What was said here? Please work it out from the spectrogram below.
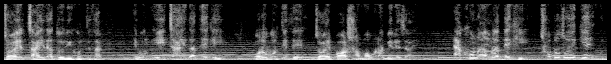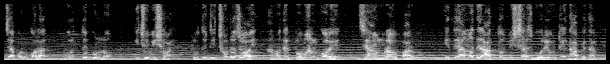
জয়ের চাহিদা তৈরি করতে থাকে এবং এই চাহিদা থেকেই পরবর্তীতে জয় পাওয়ার সম্ভাবনা বেড়ে যায়। এখন আমরা দেখি ছোট জয়কে উদযাপন করার গুরুত্বপূর্ণ কিছু বিষয়। প্রতিটি ছোট জয় আমাদের প্রমাণ করে যে আমরাও পারব। এতে আমাদের আত্মবিশ্বাস গড়ে ওঠে ধাপে ধাপে।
